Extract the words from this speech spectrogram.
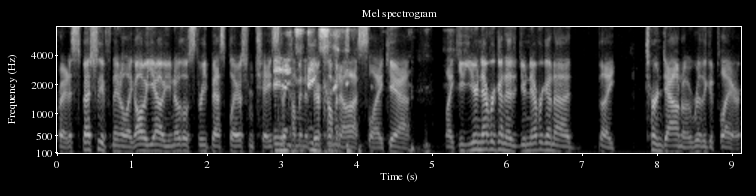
Right, especially if they're like, oh yeah, you know those three best players from Chase, they're coming, they're coming to us. Like, yeah, like you, you're never gonna, you're never gonna like turn down a really good player.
